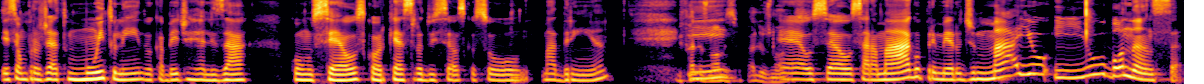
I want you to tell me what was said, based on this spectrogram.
Esse é um projeto muito lindo, eu acabei de realizar com os Céus, com a Orquestra dos Céus, que eu sou madrinha. Me fale e, os nomes, me fale os nomes. É o Céu Saramago, primeiro de maio, e o Bonança,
